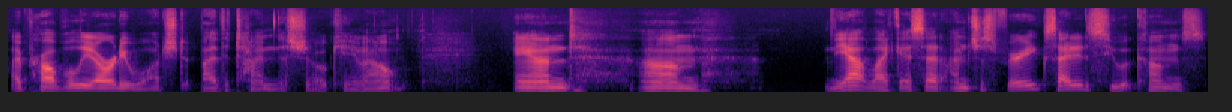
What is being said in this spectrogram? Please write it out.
I probably already watched it by the time this show came out. And um, yeah, like I said, I'm just very excited to see what comes.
